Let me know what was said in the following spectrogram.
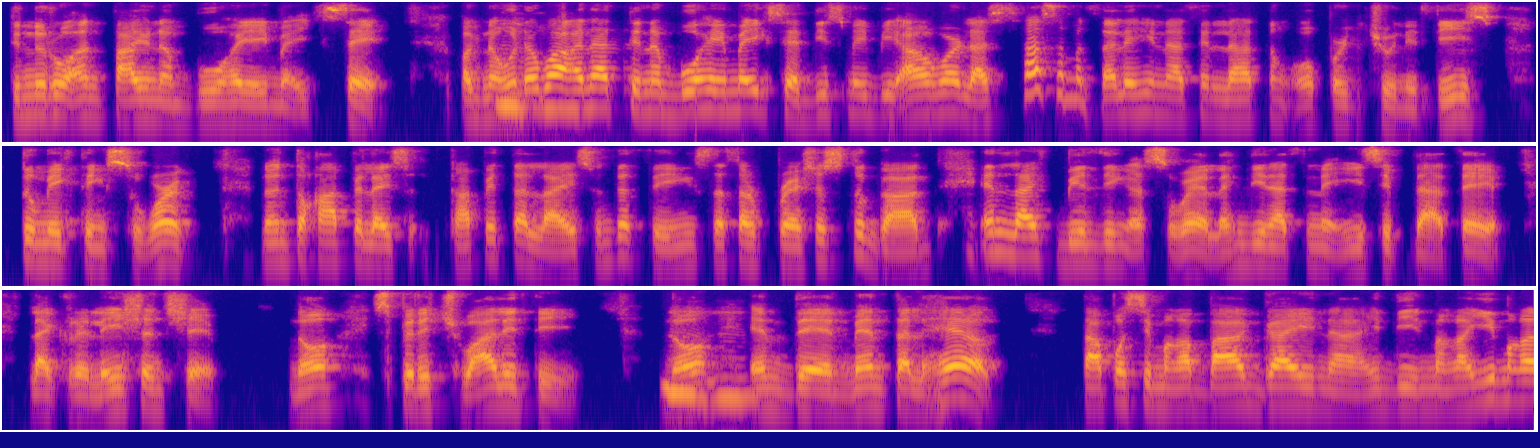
Tinuruan tayo ng buhay ay maikse. Pag naunawaan natin ang buhay ay maikse, this may be our last, sasamantalahin natin lahat ng opportunities to make things work. No, and to capitalize, capitalize on the things that are precious to God and life building as well. Hindi natin naisip dati. Like relationship, no? Spirituality, no? Mhm. And then mental health. Tapos yung mga bagay na hindi mga yung mga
